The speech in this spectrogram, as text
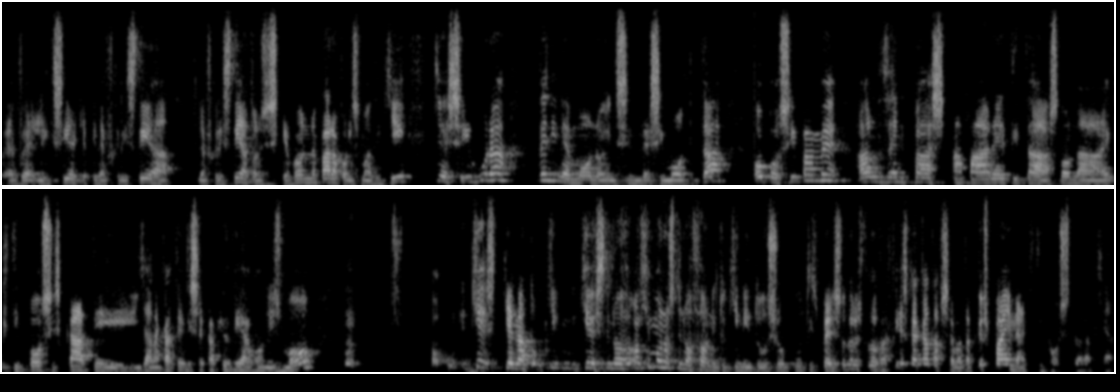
ευελιξία και την ευχρηστία, την ευχρηστία των συσκευών είναι πάρα πολύ σημαντική και σίγουρα δεν είναι μόνο η συνδεσιμότητα, όπως είπαμε, αν δεν πας απαραίτητα στο να εκτυπώσεις κάτι για να κατέβεις σε κάποιο διαγωνισμό, ε, και, και, να το, και, στην, όχι μόνο στην οθόνη του κινητού σου, που τις περισσότερες φωτογραφίες κακά τα ψέματα. Ποιος πάει να εκτυπώσει τώρα πια;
